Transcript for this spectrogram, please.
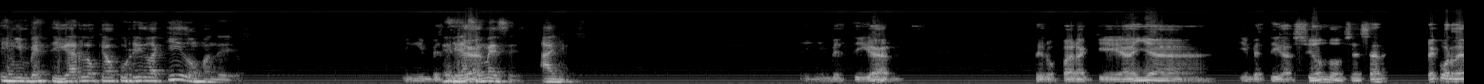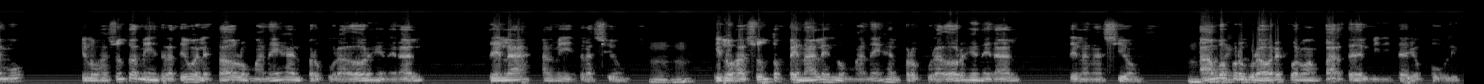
en investigar lo que ha ocurrido aquí, don Juan de Dios, En desde hace investigar, meses, años. en investigar. Pero para que haya investigación, don César, recordemos que los asuntos administrativos del Estado los maneja el Procurador General de la Administración y los asuntos penales los maneja el Procurador General de la Nación. Ambos correcto. procuradores forman parte del Ministerio Público.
